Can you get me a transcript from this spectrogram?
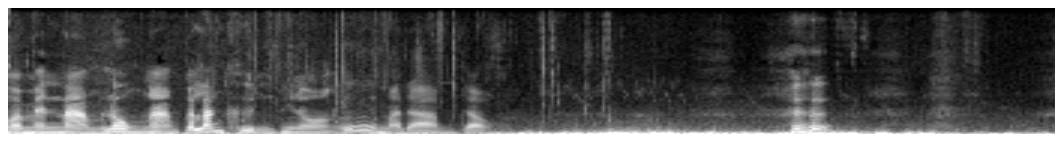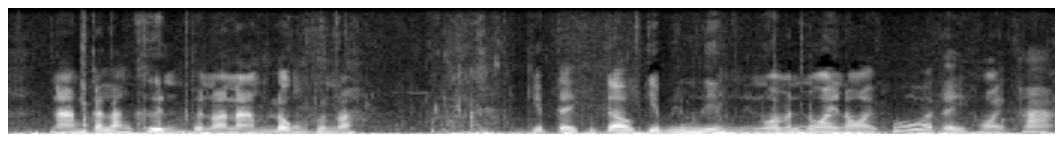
ว่าแม่นน้ำลงน้ำก็ลังขึ้นพี่น้องเอ้ยมาดามเจ้าน้ำกำลังขึ้นเพิ่นว่าน้ำลงเพิ่นว่าเก็บแต่คือเก่าเก็บริมๆนี่นวยมันหน่วยหน่อยโพดไอ้หอยข้าง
